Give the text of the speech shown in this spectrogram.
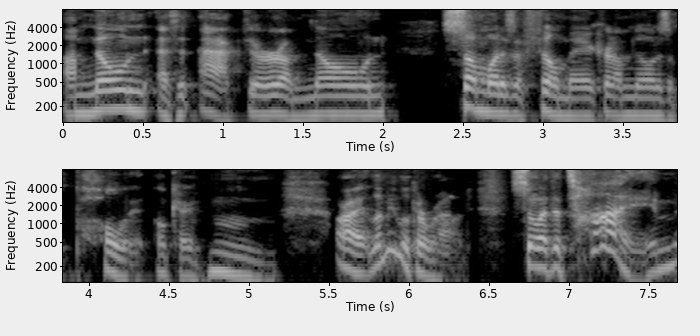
I'm known as an actor. I'm known somewhat as a filmmaker. I'm known as a poet. Okay. Hmm. All right. Let me look around. So at the time,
